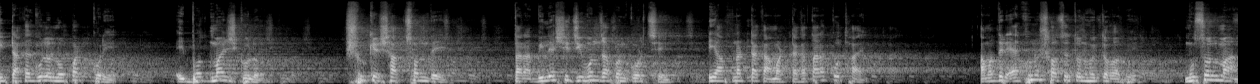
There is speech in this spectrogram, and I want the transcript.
এই টাকাগুলো লোপাট করে, এই বদমাইশগুলো, সুখে স্বাচ্ছন্দ্যে তারা বিলাসী জীবনযাপন করছে, এই আপনার টাকা, আমার টাকা, তারা কোথায়? আমাদের এখনও সচেতন হতে হবে। মুসলমান,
